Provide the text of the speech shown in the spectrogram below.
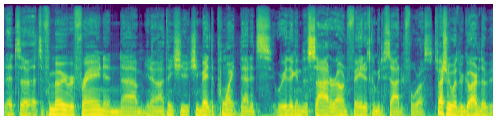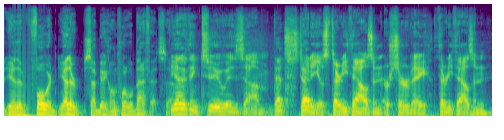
it's a it's a familiar refrain, and um, you know I think she she made the point that it's we're either going to decide our own fate, it's going to be decided for us, especially with regard to the you know the forward the other subject on portable benefits. So. The other thing too is um, that study is thirty thousand or survey thirty thousand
